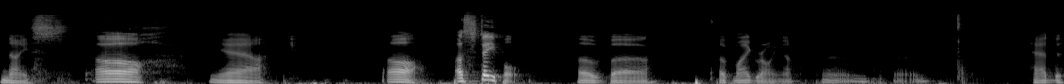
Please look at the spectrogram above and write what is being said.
Nice. Oh, yeah. Oh, a staple of uh, of my growing up. Uh, uh, had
